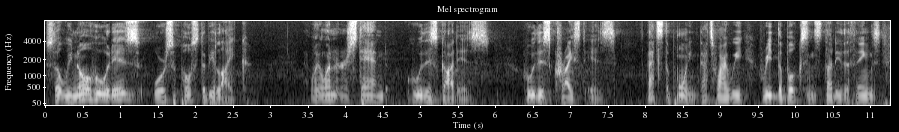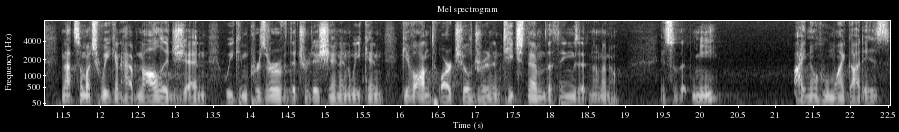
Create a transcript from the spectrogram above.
so that we know who it is we're supposed to be like. We want to understand who this God is, who this Christ is. That's the point. That's why we read the books and study the things. Not so much we can have knowledge and we can preserve the tradition and we can give on to our children and teach them the things that, no, no, no. It's so that me, I know who my God is,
